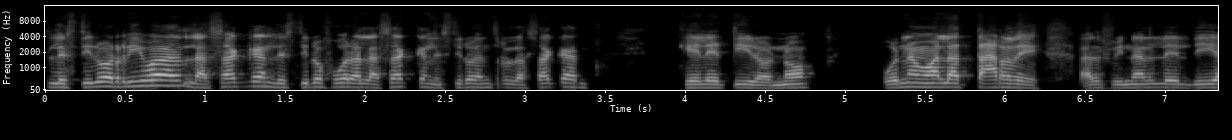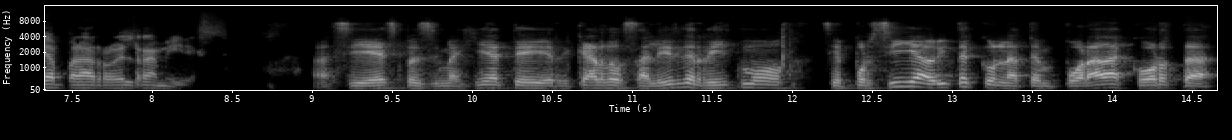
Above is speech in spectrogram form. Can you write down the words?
les tiro arriba, la sacan, les tiro fuera, la sacan, les tiro adentro, la sacan. ¿Qué le tiro, no? Una mala tarde al final del día para Roel Ramírez. Así es, pues imagínate, Ricardo, salir de ritmo, si por sí ahorita con la temporada corta,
